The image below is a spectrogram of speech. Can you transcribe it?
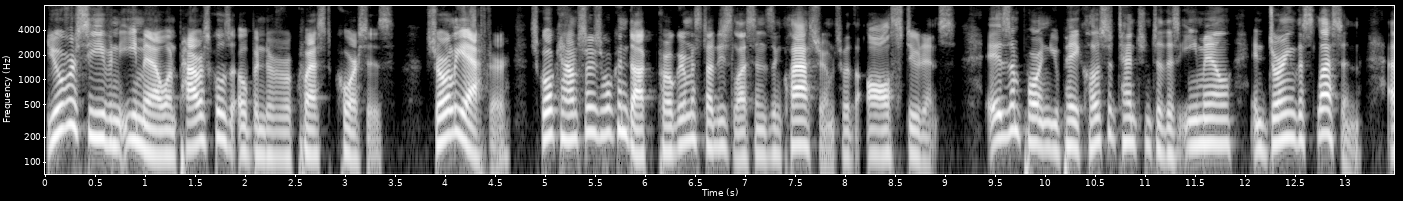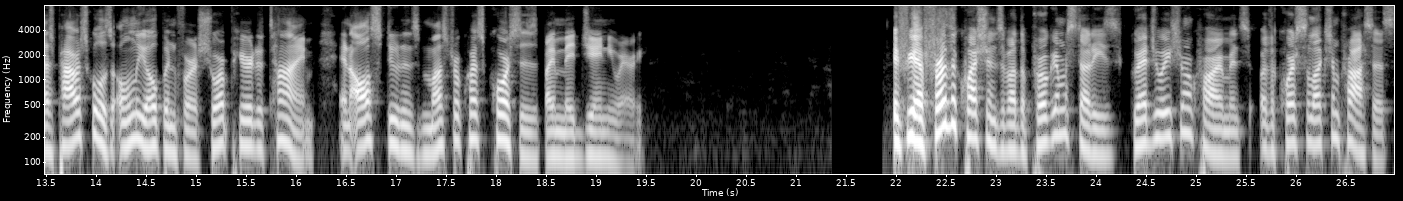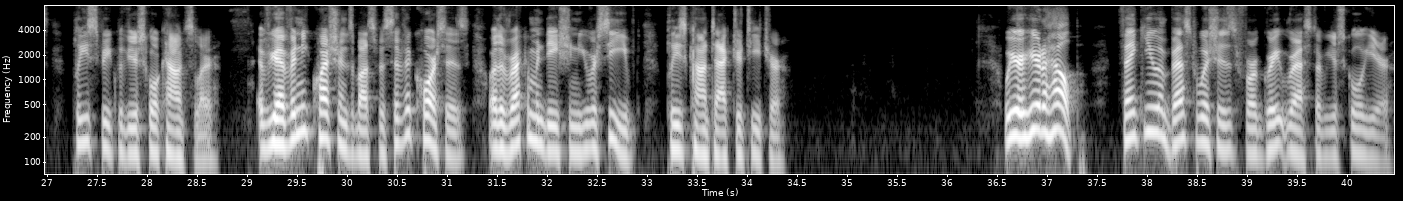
You'll receive an email when PowerSchool is open to request courses. Shortly after, school counselors will conduct program of studies lessons in classrooms with all students. It is important you pay close attention to this email and during this lesson, as PowerSchool is only open for a short period of time and all students must request courses by mid January. If you have further questions about the program of studies, graduation requirements, or the course selection process, please speak with your school counselor. If you have any questions about specific courses or the recommendation you received, please contact your teacher. We are here to help. Thank you and best wishes for a great rest of your school year.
